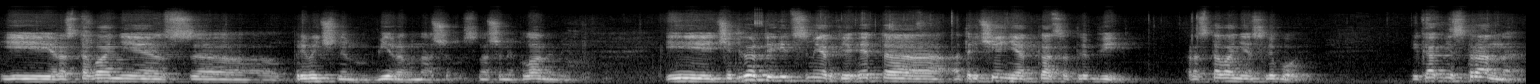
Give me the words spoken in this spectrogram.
и расставание с э, привычным миром нашим, с нашими планами. И четвертый вид смерти – это отречение, отказ от любви, расставание с любовью. И как ни странно,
